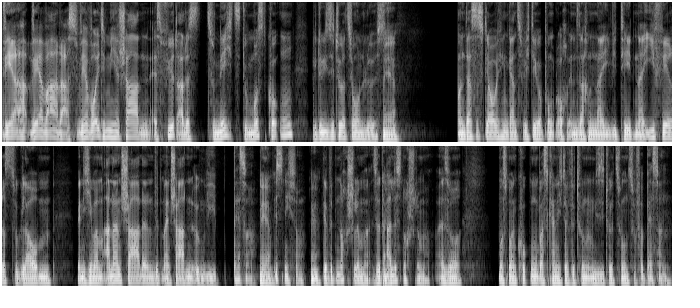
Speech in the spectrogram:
wer, wer war das? Wer wollte mir hier schaden? Es führt alles zu nichts. Du musst gucken, wie du die Situation löst. Ja. Und das ist, glaube ich, ein ganz wichtiger Punkt auch in Sachen Naivität. Naiv wäre es zu glauben, wenn ich jemandem anderen schade, dann wird mein Schaden irgendwie besser. Ja. Ist nicht so. Ja. Der wird noch schlimmer. Es wird Ja. alles noch schlimmer. Also muss man gucken, was kann ich dafür tun, um die Situation zu verbessern.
